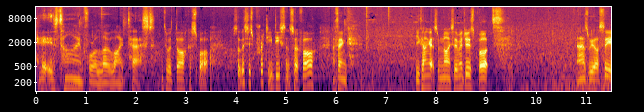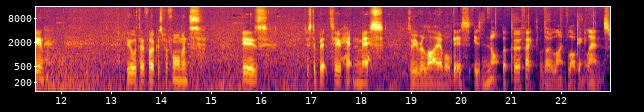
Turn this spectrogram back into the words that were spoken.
It is time for a low light test into a darker spot. So this is pretty decent so far. I think you can get some nice images, but as we are seeing, the autofocus performance is just a bit too hit and miss to be reliable. This is not the perfect low light vlogging lens.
